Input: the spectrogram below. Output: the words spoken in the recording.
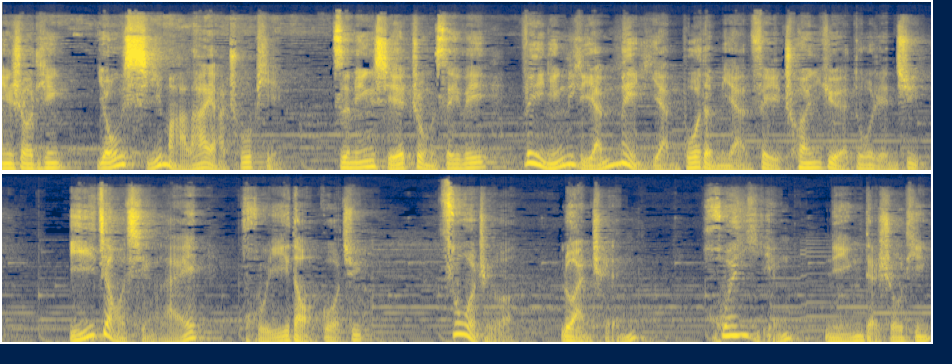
迎收听由喜马拉雅出品，子明携众 CV 为您联袂演播的免费穿越多人剧《一觉醒来回到过去》，作者：乱臣。欢迎您的收听。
